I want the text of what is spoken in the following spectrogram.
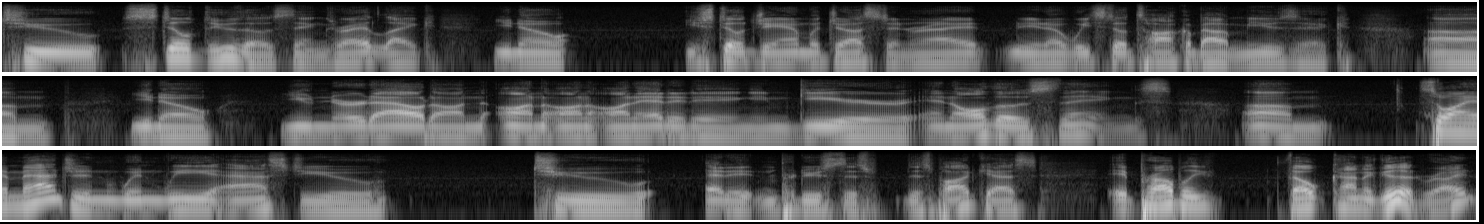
to still do those things, right? Like you know, you still jam with Justin, right? You know, we still talk about music. Um, you know, you nerd out on on on on editing and gear and all those things. Um, so I imagine when we asked you to edit and produce this this podcast, it probably felt kind of good, right?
